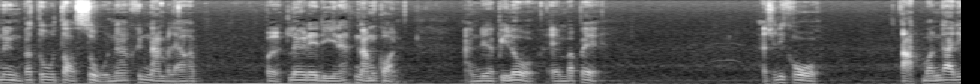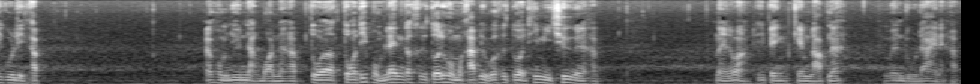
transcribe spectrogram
หนึ่งประตูต่อศูนย์นะขึ้นนำไปแล้วครับ เปิดเลิกได้ดีนะนำก่อน อันเดียปิโล เอ็มบัปเป้แอชลีโค ตัดบอลได้ที่กุลิตครับแล้วผมยืนดักบอลนะครับ ตัวตัวที่ผมเล่นก็คือตัวที่ผมบังคับอยู่ก็คือตัวที่มีชื่อนะครับ ในระหว่างที่เป็นเกมลับนะ เพื่อนดูได้นะครับ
